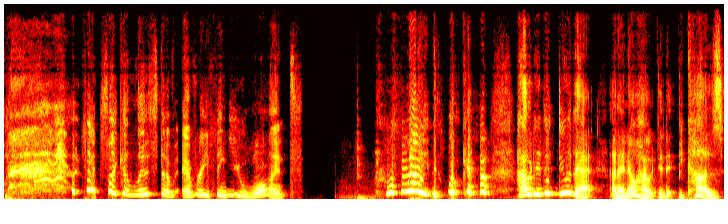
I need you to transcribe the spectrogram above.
That's like a list of everything you want. right. Look how, how did it do that? And I know how it did it because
